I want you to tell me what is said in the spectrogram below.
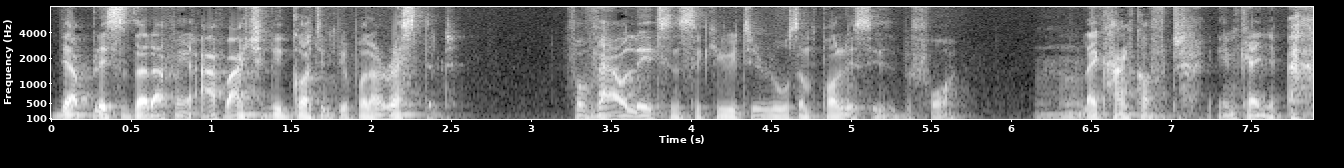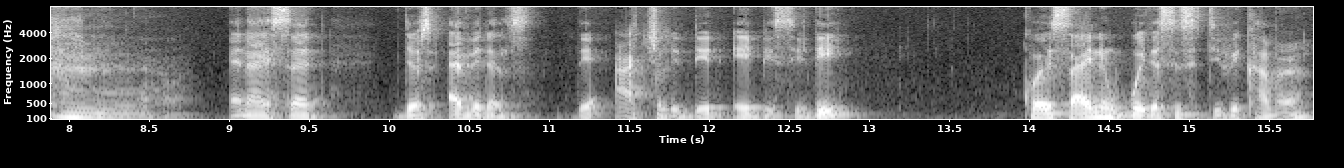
there are places that I've I've actually gotten people arrested for violating security rules and policies before, mm-hmm. like handcuffed in Kenya. Mm. Uh-huh. and I said, there's evidence they actually did ABCD, coinciding with the CCTV camera,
